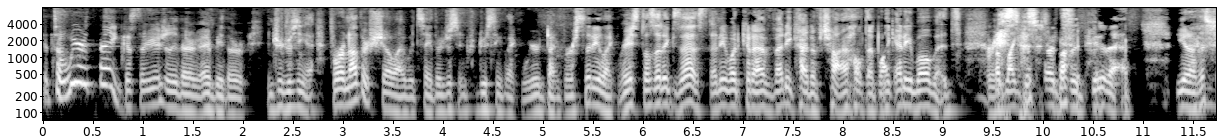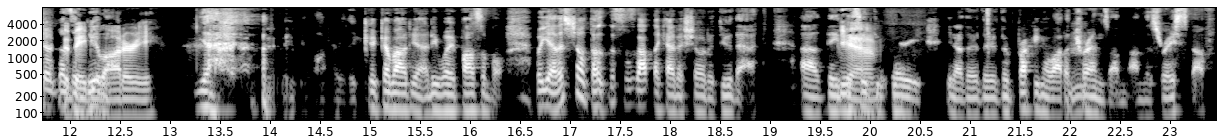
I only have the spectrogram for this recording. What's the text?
It's a weird thing because they're usually they're maybe they're introducing it for another show. I would say they're just introducing like weird diversity. Like race doesn't exist. Anyone could have any kind of child at like any moment. But like this show doesn't do that. You know, this show doesn't baby do that. lottery. Yeah. They could come out yeah any way possible. But yeah, this show does this is not the kind of show to do that. Uh they, they Yeah. seem to be very you know, they're they're they're bucking a lot of Mm. trends on, on this race stuff.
